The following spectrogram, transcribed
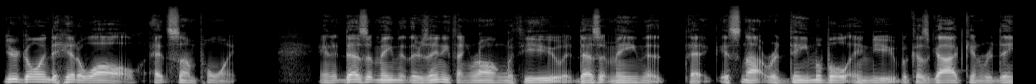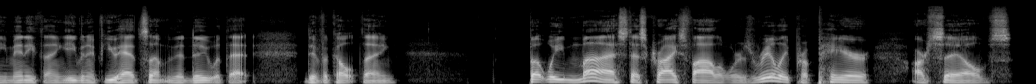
You're going to hit a wall at some point. And it doesn't mean that there's anything wrong with you. It doesn't mean that, that it's not redeemable in you because God can redeem anything, even if you had something to do with that difficult thing. But we must, as Christ followers, really prepare ourselves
